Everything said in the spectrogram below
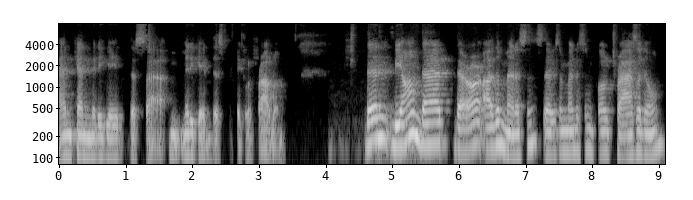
and can mitigate this uh, mitigate this particular problem. Then beyond that, there are other medicines. There is a medicine called trazodone.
